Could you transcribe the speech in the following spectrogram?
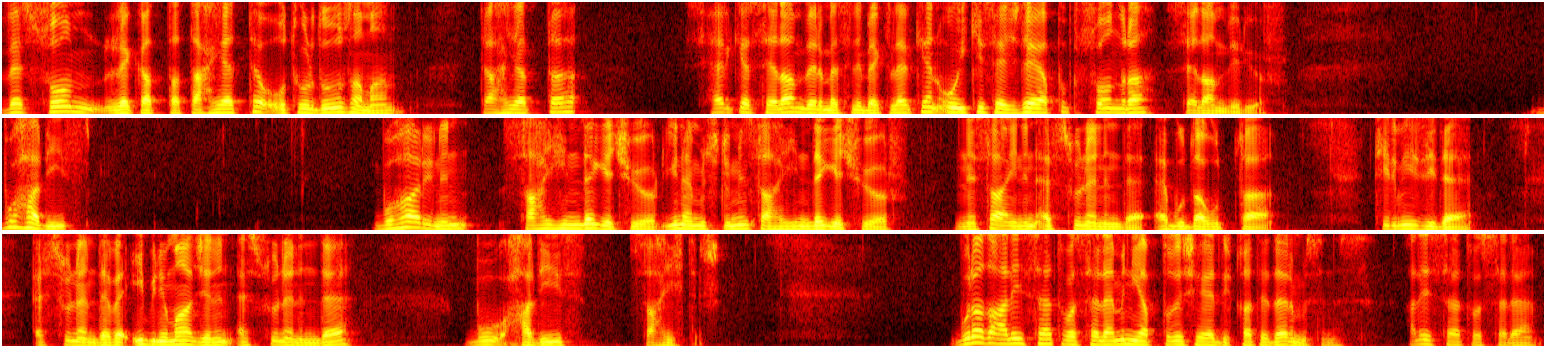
Ve son rekatta tahiyatta oturduğu zaman tahiyatta herkes selam vermesini beklerken o iki secde yapıp sonra selam veriyor. Bu hadis Buhari'nin sahihinde geçiyor. Yine Müslim'in sahihinde geçiyor. Nesai'nin Es-Sünen'inde, Ebu Davud'da, Tirmizi'de, Es-Sünen'de ve İbn Mace'nin Es-Sünen'inde bu hadis sahihtir. Burada Aleyhisselatü Vesselam'ın yaptığı şeye dikkat eder misiniz? Aleyhisselatü Vesselam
